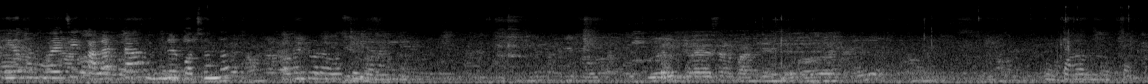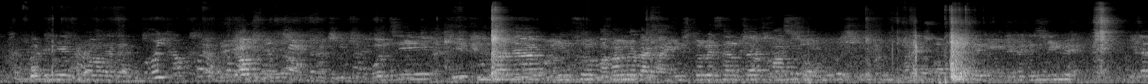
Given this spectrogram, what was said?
কীরকম হয়েছে? কালারটা মনের পছন্দ? কমেন্ট করে অবশ্যই জানাবেন। বলছি বাহান্ন টাকা ইনস্টলেশন চার্জ মানে এটা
